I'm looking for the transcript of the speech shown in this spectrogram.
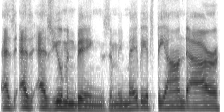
as as as human beings i mean maybe it's beyond our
